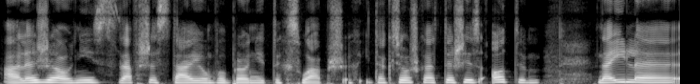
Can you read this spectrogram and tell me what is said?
ale że oni zawsze stają w obronie tych słabszych. I ta książka też jest o tym, na ile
